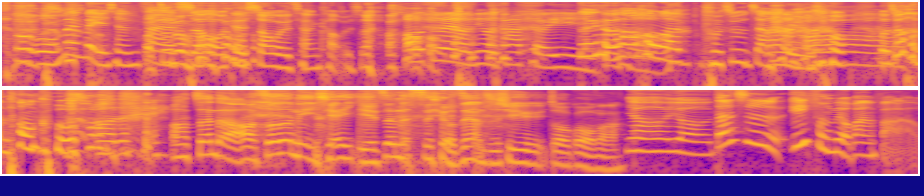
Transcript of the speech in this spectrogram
我我妹妹以前在的时候，我可以稍微参考一下。哦，对哦，你有她可以，对，可是她后来不住家里，我就我就很痛苦。哦，对，哦，真的哦，所以说你以前也真的是有这样。子去做过吗？有有有，但是衣服没有办法啦，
